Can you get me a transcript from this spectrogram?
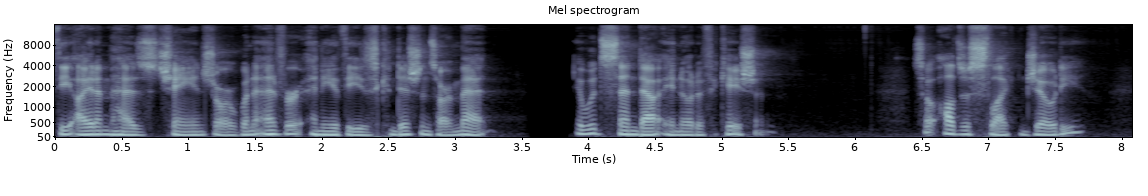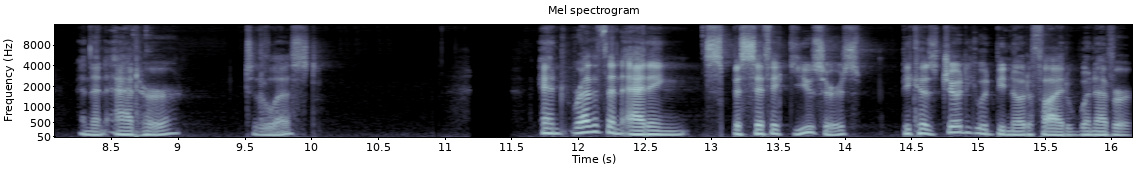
the item has changed or whenever any of these conditions are met, it would send out a notification. So I'll just select Jody and then add her to the list. And rather than adding specific users, because Jody would be notified whenever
